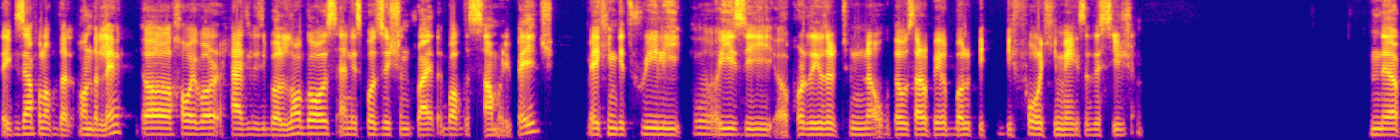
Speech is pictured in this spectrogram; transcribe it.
The example of the on the left, uh, however, has visible logos and is positioned right above the summary page, making it really uh, easy uh, for the user to know those are available be- before he makes a decision. Now,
